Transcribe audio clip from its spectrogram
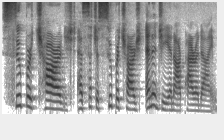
supercharged, has such a supercharged energy in our paradigm.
